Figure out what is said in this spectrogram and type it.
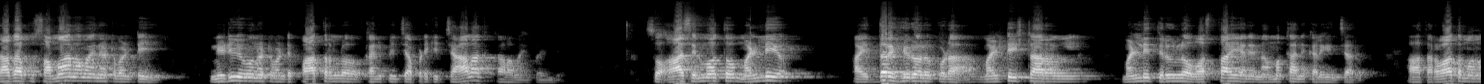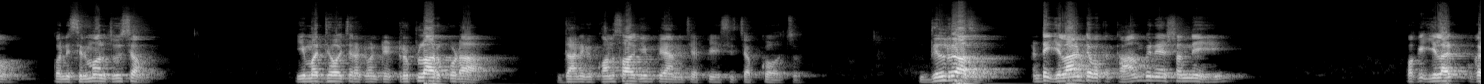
దాదాపు సమానమైనటువంటి నిడివి ఉన్నటువంటి పాత్రల్లో కనిపించేప్పటికి చాలా కాలం అయిపోయింది. సో ఆ సినిమాతో మళ్ళీ ఆ ఇద్దరు హీరోలు కూడా మల్టీ స్టార్ మళ్ళీ తెలుగులో వస్తాయి అనే నమ్మకాన్ని కలిగించారు. ఆ తర్వాత మనం కొన్ని సినిమాలు చూసాం ఈ మధ్య వచ్చినటువంటి ట్రిపుల్ ఆర్ కూడా దానికి కొనసాగింపే అని చెప్పేసి చెప్పుకోవచ్చు. దిల్ రాజు అంటే ఇలాంటి ఒక కాంబినేషన్ని ఒక ఇలా ఒక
